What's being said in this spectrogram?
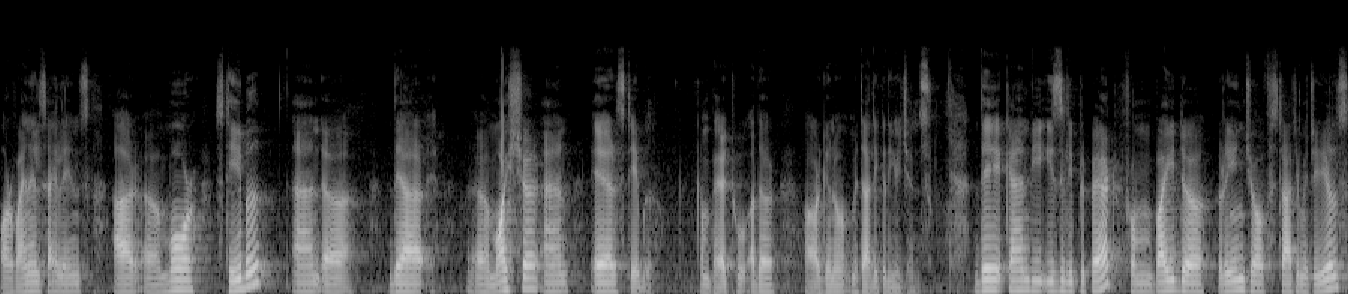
or vinyl silanes are uh, more stable and uh, they are uh, moisture and air stable compared to other organometallic reagents. They can be easily prepared from wide uh, range of starting materials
